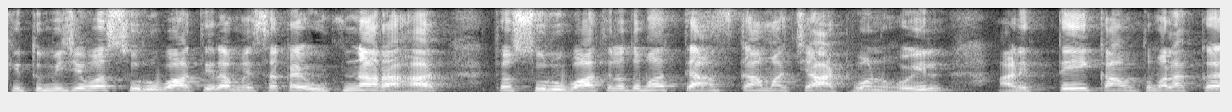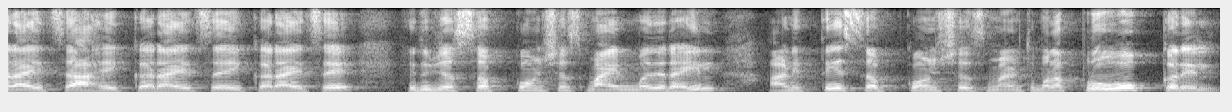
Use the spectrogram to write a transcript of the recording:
की तुम्ही जेव्हा सुरुवातीला म्हणजे सकाळी उठणार आहात तेव्हा सुरुवातीला तुम्हाला त्याच कामाची आठवण होईल आणि ते काम तुम्हाला करायचं आहे करायचं आहे करायचं आहे हे तुमच्या सबकॉन्शियस माइंडमध्ये राहील आणि ते सबकॉन्शियस माइंड तुम्हाला प्रोवोक करेल.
